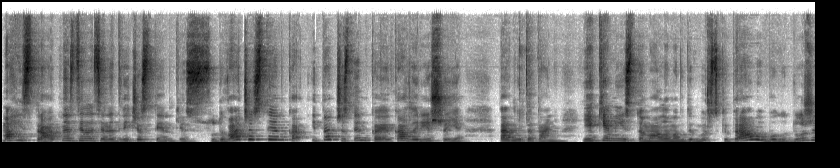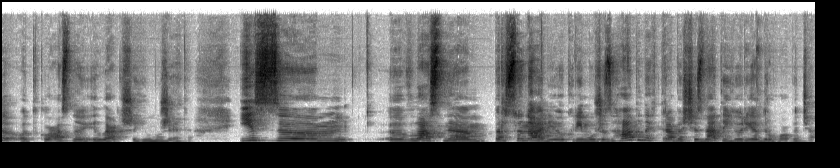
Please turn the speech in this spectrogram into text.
магістрат нас ділиться на дві частинки: судова частинка і та частинка, яка вирішує певні питання. Яке місто мало Магдебурзьке право, було дуже от класно і легше йому жити. Із ем, власне персоналі, окрім уже згаданих, треба ще знати Юрія Дрогобича.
